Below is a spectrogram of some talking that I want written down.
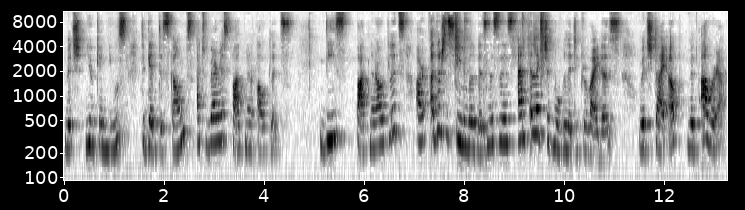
which you can use to get discounts at various partner outlets. These Partner outlets are other sustainable businesses and electric mobility providers which tie up with our app.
